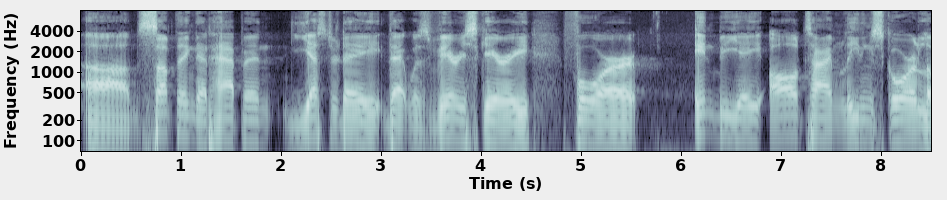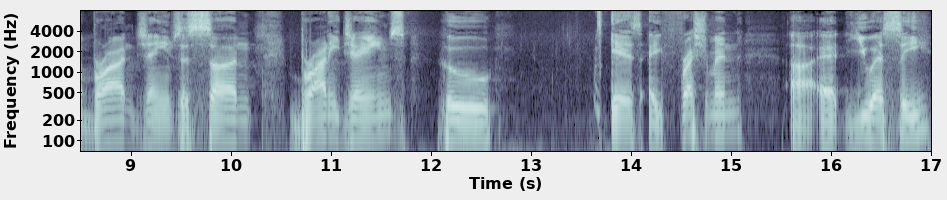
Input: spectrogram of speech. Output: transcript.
Um, something that happened yesterday that was very scary for NBA all-time leading scorer LeBron James' son, Bronny James, who is a freshman uh, at USC,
